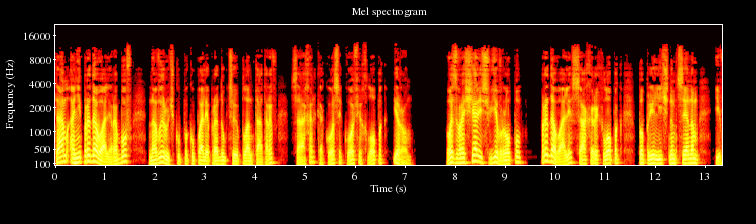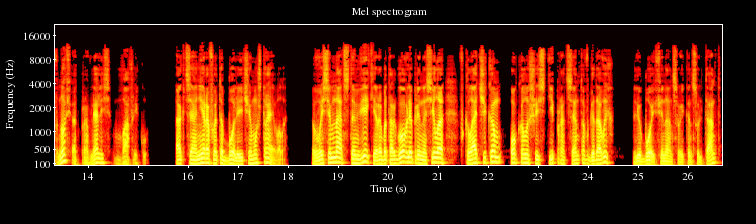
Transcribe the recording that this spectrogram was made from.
Там они продавали рабов, на выручку покупали продукцию плантаторов – сахар, кокосы, кофе, хлопок и ром. Возвращались в Европу, продавали сахар и хлопок по приличным ценам и вновь отправлялись в Африку. Акционеров это более чем устраивало. В XVIII веке работорговля приносила вкладчикам около 6% годовых. Любой финансовый консультант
